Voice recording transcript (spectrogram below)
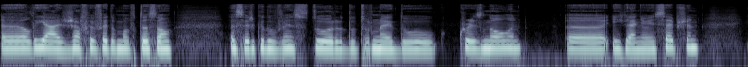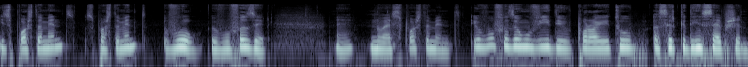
Uh, aliás, já foi feita uma votação acerca do vencedor do torneio do Chris Nolan uh, e ganhou Inception. E supostamente, supostamente vou, eu vou fazer. Né? Não é supostamente. Eu vou fazer um vídeo para o YouTube acerca de Inception.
